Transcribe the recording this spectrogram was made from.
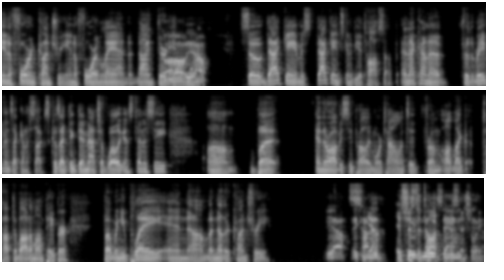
in a foreign country, in a foreign land at 9 30. Oh, yeah. So that game is that game's going to be a toss up. And that kind of, for the Ravens, that kind of sucks because I think they match up well against Tennessee. Um, but, and they're obviously probably more talented from uh, like top to bottom on paper. But when you play in um, another country, yeah, it kind of, yeah, it's just a no toss up essentially.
